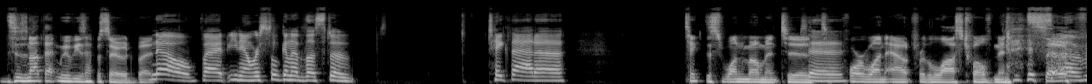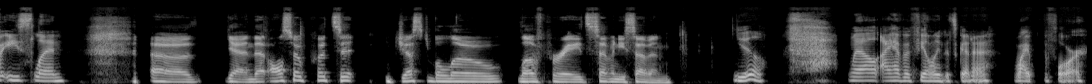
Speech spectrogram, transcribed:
this is not that movie's episode, but no, but you know, we're still gonna let's to take that uh take this one moment to, To- to pour one out for the last 12 minutes. So of East Lynne. uh yeah, and that also puts it just below Love Parade 77. Yeah. Well, I have a feeling it's gonna wipe the floor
